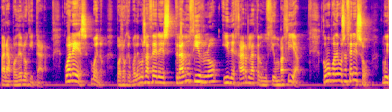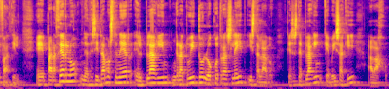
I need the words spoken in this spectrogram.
para poderlo quitar. ¿Cuál es? Bueno, pues lo que podemos hacer es traducirlo y dejar la traducción vacía. ¿Cómo podemos hacer eso? Muy fácil. Eh, para hacerlo necesitamos tener el plugin gratuito Loco Translate instalado, que es este plugin que veis aquí abajo.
